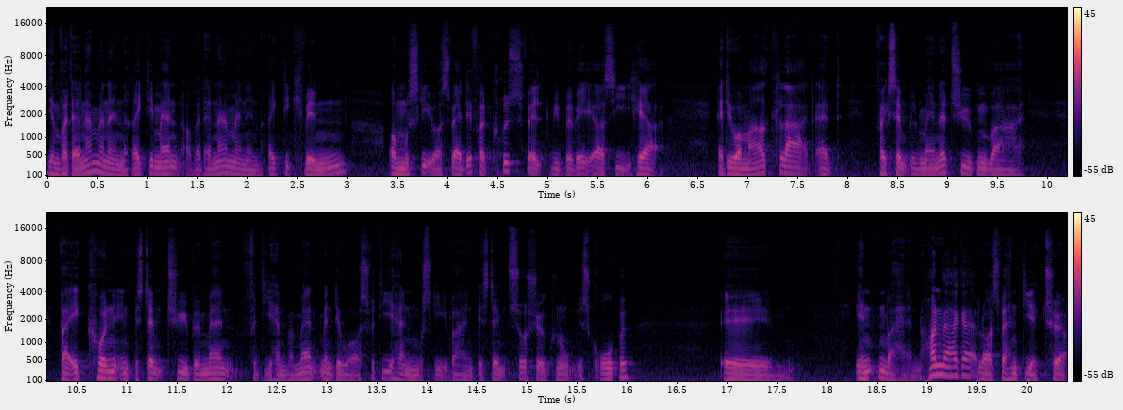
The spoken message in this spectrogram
jamen, hvordan er man en rigtig mand, og hvordan er man en rigtig kvinde, og måske også, hvad er det for et krydsfelt, vi bevæger os i her, at det var meget klart, at for eksempel mandetypen var, var ikke kun en bestemt type mand, fordi han var mand, men det var også, fordi han måske var en bestemt socioøkonomisk gruppe. Øh, enten var han håndværker, eller også var han direktør.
